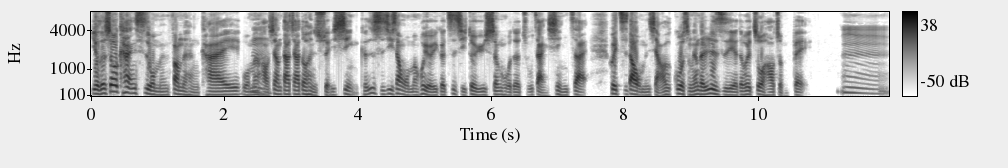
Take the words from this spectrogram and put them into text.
有的时候看似我们放得很开，我们好嗯像大家都很随性，可是实际上我们会有一个自己对于生活的主宰性在，会知道我们想要过什么样的日子，也都会做好准备。嗯，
